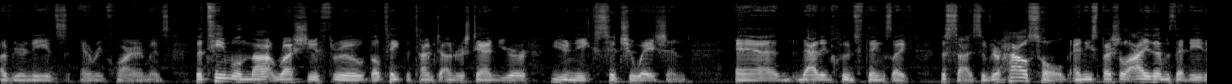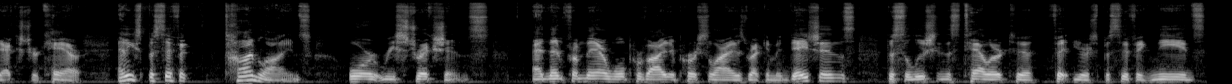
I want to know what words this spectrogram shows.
of your needs and requirements. The team will not rush you through, they'll take the time to understand your unique situation. And that includes things like the size of your household, any special items that need extra care, any specific timelines or restrictions. And then from there, we'll provide a personalized recommendations. The solution is tailored to fit your specific needs.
